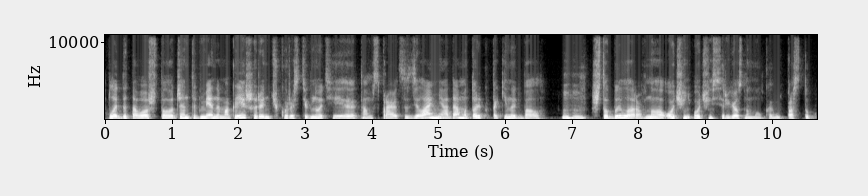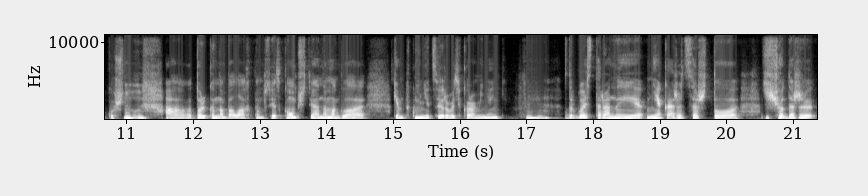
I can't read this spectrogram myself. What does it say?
Вплоть до того, что джентльмены могли шириночку расстегнуть и там справиться с делами, а дама только покинуть бал. Мгм. Что было равно очень-очень серьезному как бы, проступку, что Мгм. а только на балах там в светском обществе она могла с кем-то коммуницировать, кроме няньки. Мгм. С другой стороны, мне кажется, что еще даже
